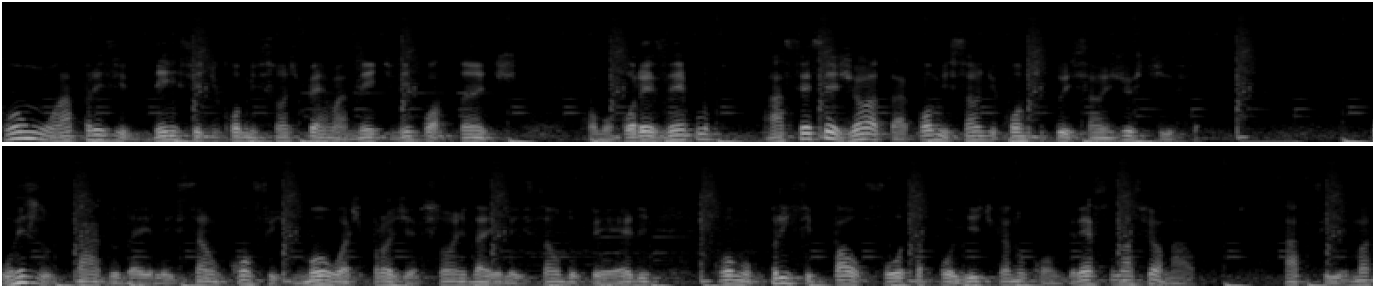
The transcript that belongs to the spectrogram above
como a presidência de comissões permanentes importantes, como, por exemplo, a CCJ, a Comissão de Constituição e Justiça. O resultado da eleição confirmou as projeções da eleição do PL como principal força política no Congresso Nacional, afirma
